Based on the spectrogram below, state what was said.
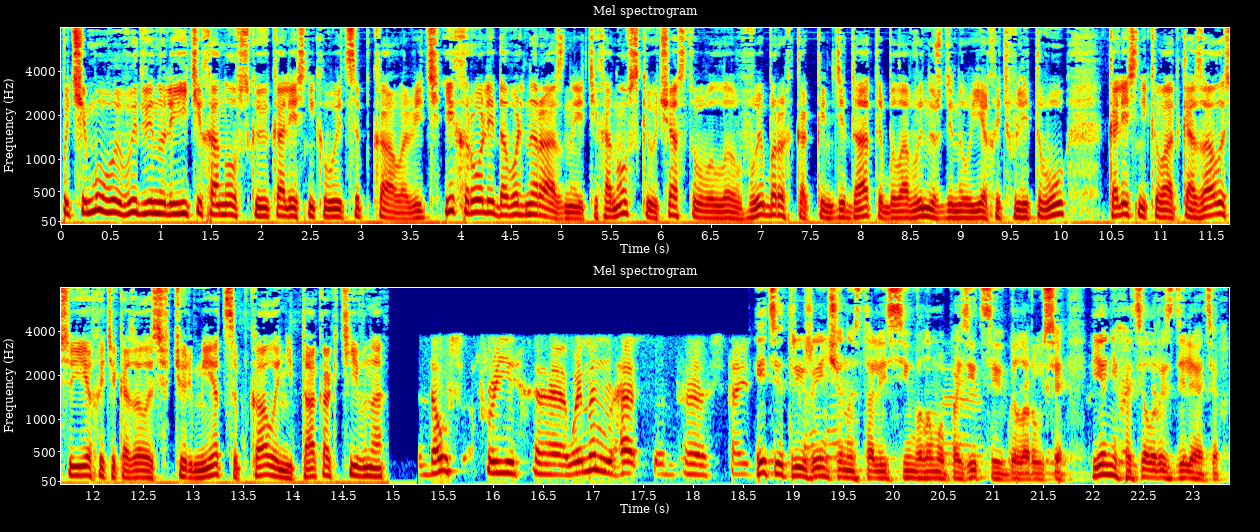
Почему вы выдвинули и Тихановскую, и Колесникову, и Цепкало? Ведь их роли довольно разные. Тихановская участвовала в выборах как кандидат и была вынуждена уехать в Литву. Колесникова отказалась уехать, оказалась в тюрьме. Цепкало не так активно. Uh, Эти три женщины стали символом оппозиции в Беларуси. Я не хотел разделять их.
